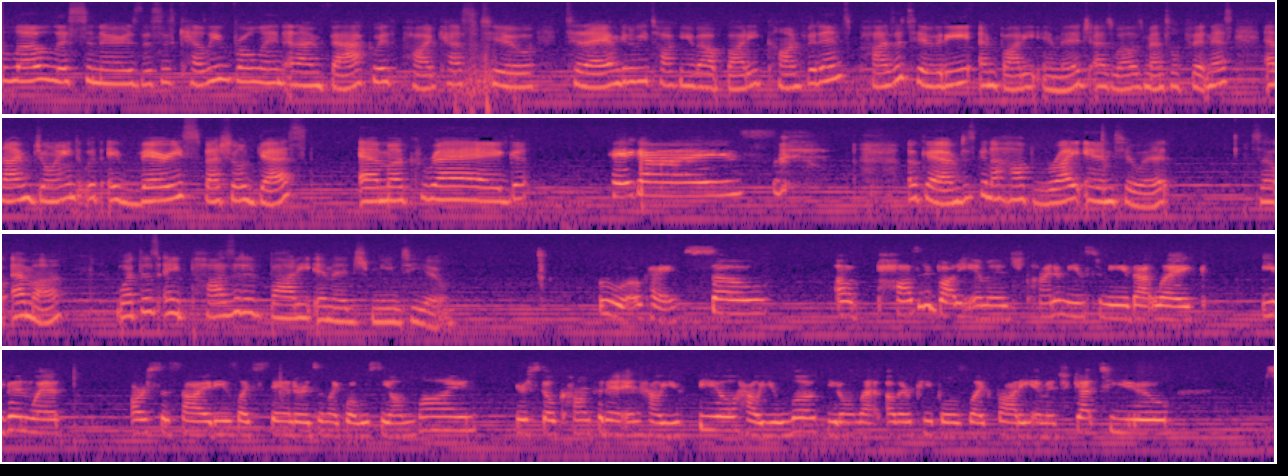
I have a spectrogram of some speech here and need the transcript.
Hello, listeners. This is Kelly Rowland, and I'm back with podcast two. Today, I'm going to be talking about body confidence, positivity, and body image, as well as mental fitness. And I'm joined with a very special guest, Emma Craig. Hey guys! okay, I'm just going to hop right into it. So, Emma, what does a positive body image mean to you? Ooh, okay. So, a positive body image kind of means to me that, like, even with our society's like standards and like what we see online, you're still confident in how you feel, how you look. You don't let other people's like body image get to you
